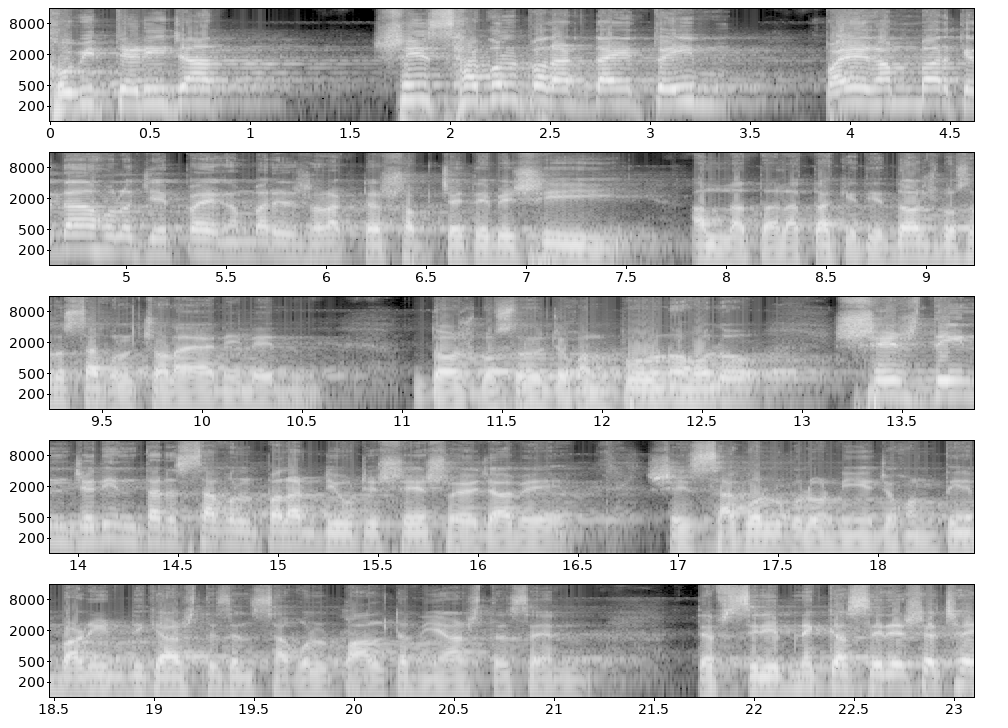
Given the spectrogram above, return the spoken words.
খুবই তেড়ি জাত। সেই ছাগল পালার দায়িত্ব এই পায়গাম্বারকে দেওয়া হলো যে পায়গাম্বারের রাগটা সবচাইতে বেশি। আল্লাহ তালা তাকে দিয়ে দশ বছর ছাগল চড়ায় নিলেন। দশ বছর যখন পূর্ণ হলো, শেষ দিন যেদিন তার ছাগল পালার ডিউটি শেষ হয়ে যাবে, সেই ছাগলগুলো নিয়ে যখন তিনি বাড়ির দিকে আসতেছেন, ছাগল পালটা নিয়ে আসতেছেন, তেফসির ইবনে কাসির এসেছে।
